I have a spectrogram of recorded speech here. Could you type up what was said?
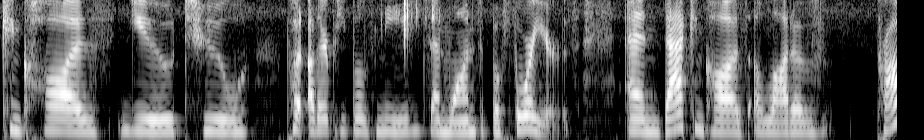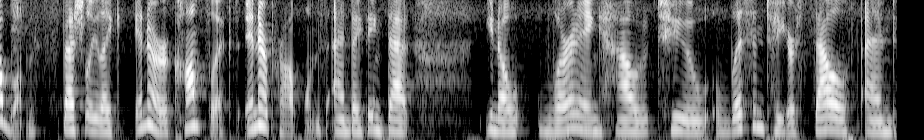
can cause you to put other people's needs and wants before yours. And that can cause a lot of problems, especially like inner conflict, inner problems. And I think that, you know, learning how to listen to yourself and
